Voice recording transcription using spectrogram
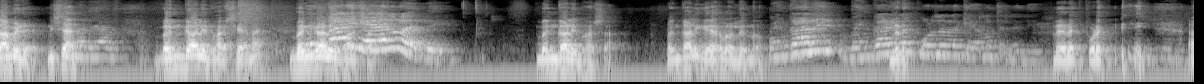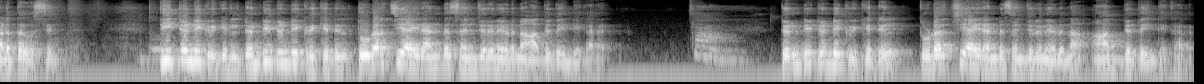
തമിഴ്. നിഷാൻ. ബംഗാളി ഭാഷയാണ്. ബംഗാളി ഭാഷ. ബംഗാളി ഭാഷ. ബംഗാളി കേരളമല്ലേ എന്നോ പുടെ. അടുത്ത ക്വസ്റ്റ്യൻ ടി ട്വന്റി ക്രിക്കറ്റിൽ ട്വന്റി ട്വന്റി ക്രിക്കറ്റിൽ തുടർച്ചയായി രണ്ട് സെഞ്ചുറി നേടുന്ന ആദ്യത്തെ ഇന്ത്യക്കാരൻ. ആ ട്വന്റി ട്വന്റി ക്രിക്കറ്റിൽ തുടർച്ചയായി രണ്ട് സെഞ്ചുറി നേടുന്ന ആദ്യത്തെ ഇന്ത്യക്കാരൻ.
